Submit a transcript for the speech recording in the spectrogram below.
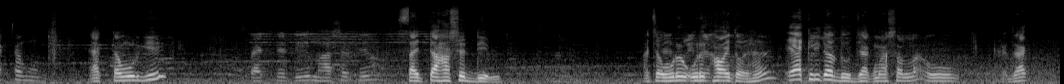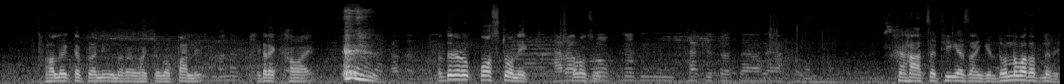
একটা মুরগি। একটা মুরগি? চারটে ডিম হাঁসের ডিম। চারটা হাঁসের ডিম। আচ্ছা ওরে ওরে খাওয়াইতে হয় হ্যাঁ? এক লিটার দুধ যাক মাসাল্লাহ ও যাক। ভালো একটা প্রাণী ওনারা হয়তো বা পালে এটা খাওয়ায়। ওদের আরও কষ্ট অনেক খরচ। আচ্ছা ঠিক আছে আঙ্কেল ধন্যবাদ আপনারে।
